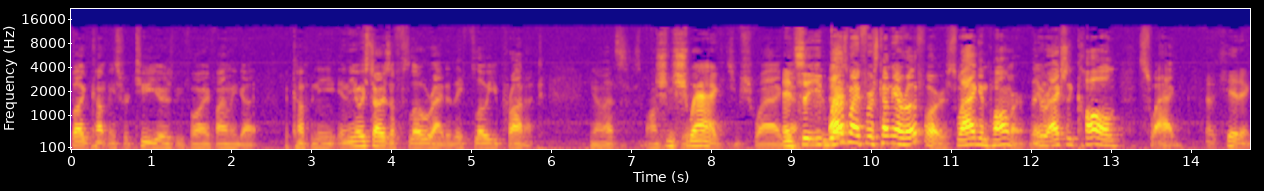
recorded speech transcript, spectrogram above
bugged companies for two years before I finally got a company, and you always start as a flow rider. They flow you product. You know, that's Some sponsorship. swag. Some swag. And yeah. so you that was my first company I wrote for, Swag and Palmer. They were actually called Swag. No kidding.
